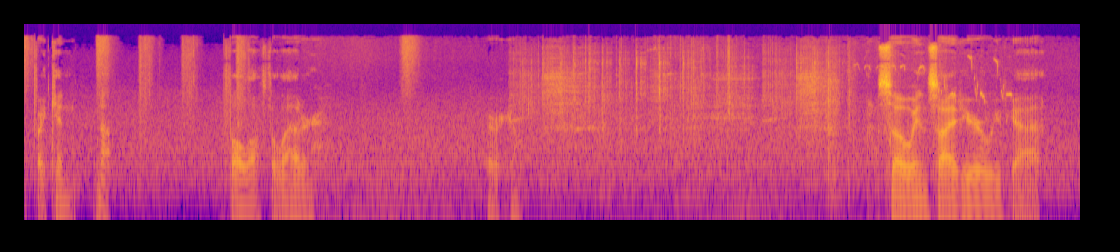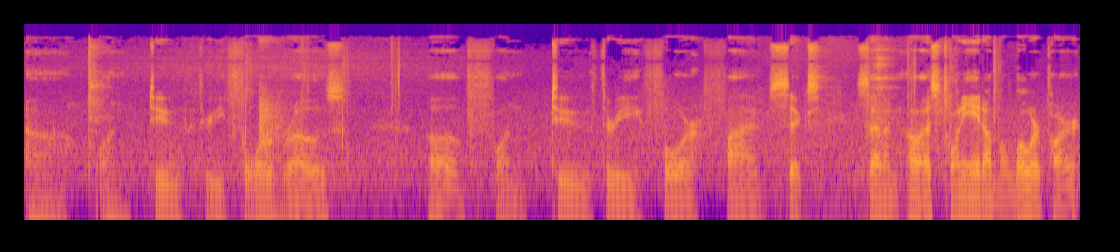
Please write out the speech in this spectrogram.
If I can not fall off the ladder. There we go. So inside here we've got uh, one, two, three, four rows of one, two, three, four, five, six, seven. Oh, that's 28 on the lower part.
